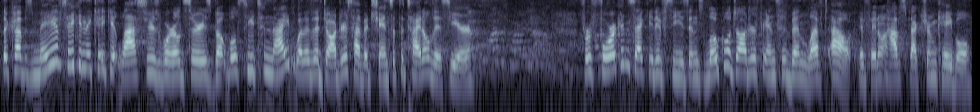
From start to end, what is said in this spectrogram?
The Cubs may have taken the cake at last year's World Series, but we'll see tonight whether the Dodgers have a chance at the title this year. For four consecutive seasons, local Dodger fans have been left out if they don't have Spectrum cable.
